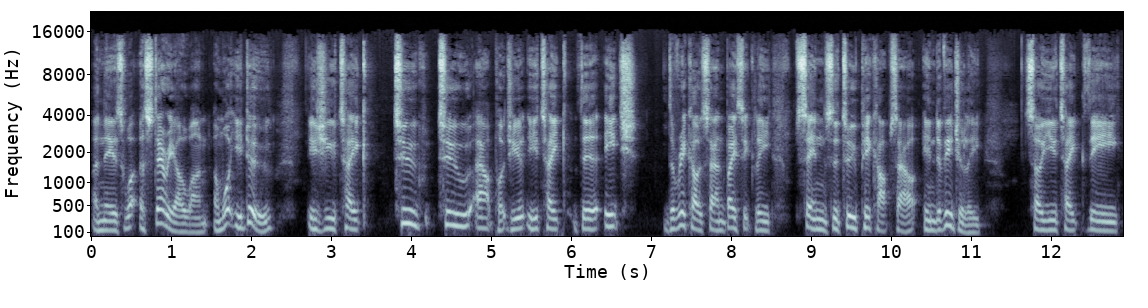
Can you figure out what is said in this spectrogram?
and there's what a stereo one. And what you do is you take two two outputs. You you take the each the Rick-O-Sound basically sends the two pickups out individually. So you take the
